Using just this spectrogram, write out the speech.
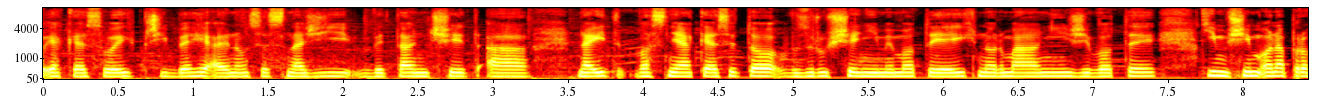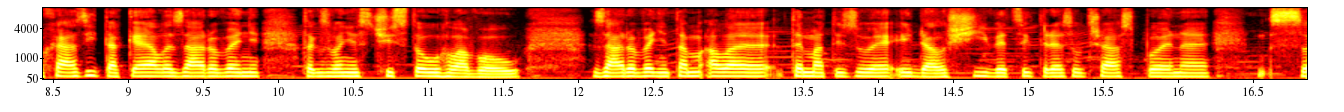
jaké jsou jejich příběhy a jenom se snaží vytančit a najít vlastně jakési to vzrušení mimo ty jejich normální životy. Tím vším ona prochází také, ale zároveň takzvaně s čistou hlavou. Zároveň tam ale tematizuje i další věci, které jsou třeba spojené s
